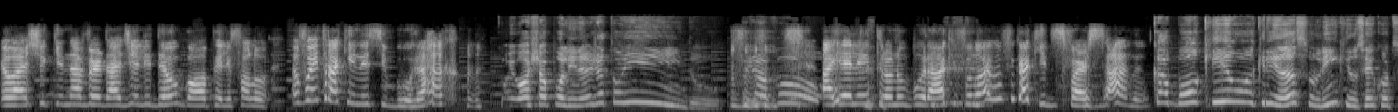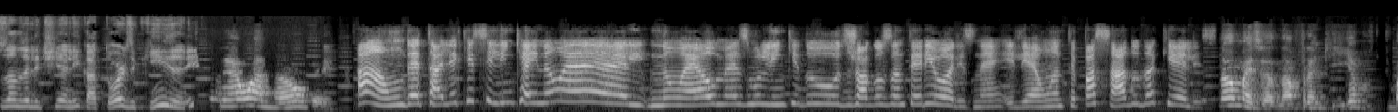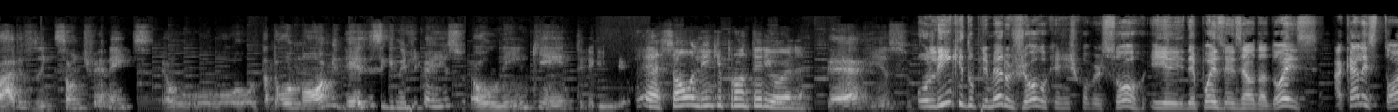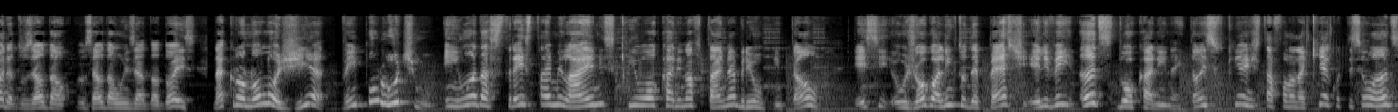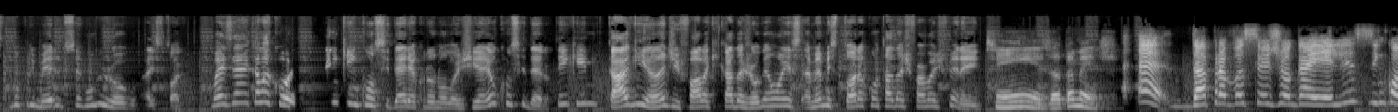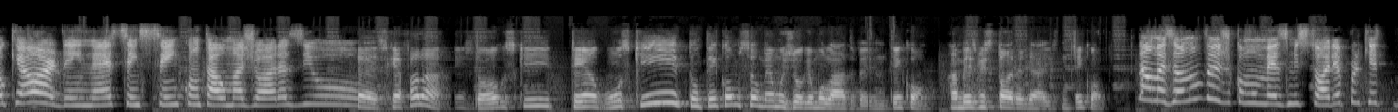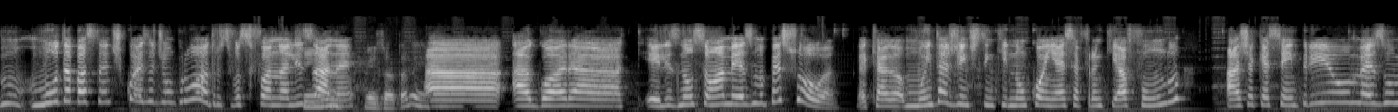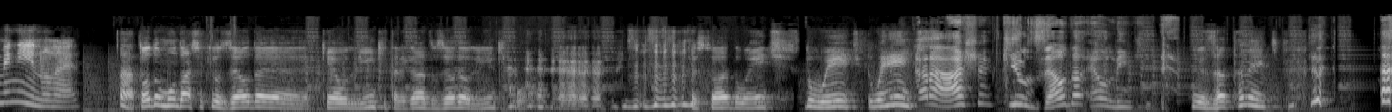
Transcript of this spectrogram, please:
Eu acho que, na verdade, ele deu o golpe. Ele falou: Eu vou entrar aqui nesse buraco. Ficou igual a Chapolin, né? Eu já tô indo. Eu já vou. Aí ele entrou no buraco e falou: ah, Eu vou ficar aqui disfarçado. Acabou que uma criança, o Link, não sei quantos anos ele tinha ali, 14, 15 ali. Ele é um anão, velho. Ah, um detalhe é que esse link aí não é, não é o mesmo link dos jogos anteriores, né? Ele é um antepassado daqueles. Não, mas na franquia, vários links são diferentes. É o, o, o, o nome dele significa isso. É o link entre. É só um link pro anterior, né? É, isso. O Link do primeiro jogo que a gente conversou, e depois veio Zelda 2, aquela história do Zelda, do Zelda 1 e Zelda 2, na cronologia, vem por último, em uma das três timelines que o Ocarina of Time abriu. Então, esse, o jogo A Link to the Past, ele vem antes do Ocarina. Então, isso que a gente tá falando aqui aconteceu antes do primeiro e do segundo jogo, a história. Mas é aquela coisa, tem quem considere a cronologia, eu considero. Tem quem cague e ande e fala que cada jogo é uma, a mesma história contada de forma diferente. Sim, exatamente. É, dá pra você jogar eles em qualquer ordem, né? Sem, sem contar o Majoras e o. É, isso que eu ia falar. Tem jogos que. Tem alguns que não tem como ser o mesmo jogo emulado, velho. Não tem como. A mesma história, aliás, não tem como. Não, mas eu não vejo como mesma história porque mu- muda bastante coisa de um pro outro, se você for analisar, Sim, né? Exatamente. Ah, agora, eles não são a mesma pessoa. É que muita gente assim, que não conhece a franquia a fundo acha que é sempre o mesmo menino, né? Ah, todo mundo acha que o Zelda é, que é o Link, tá ligado? O Zelda é o Link, pô. O pessoal é doente. Doente, O doente. cara acha que o Zelda é o Link. Exatamente.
